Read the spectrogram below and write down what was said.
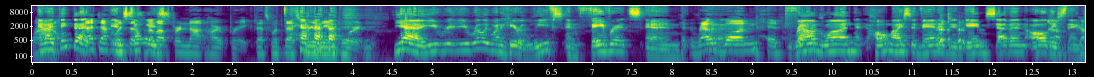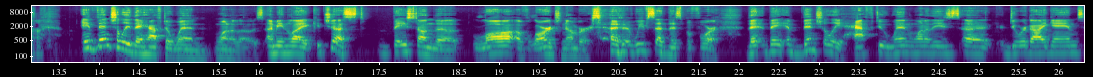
Wow. And I think that that definitely sets them up for not heartbreak. That's what that's really important. Yeah, you re- you really want to hear Leafs and favorites and round uh, one, and round one, home ice advantage in Game Seven, all these oh, things. God. Eventually, they have to win one of those. I mean, like just based on the law of large numbers. We've said this before. They they eventually have to win one of these uh, do or die games,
